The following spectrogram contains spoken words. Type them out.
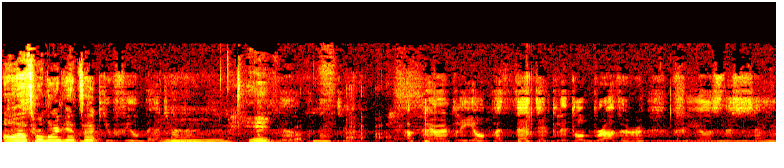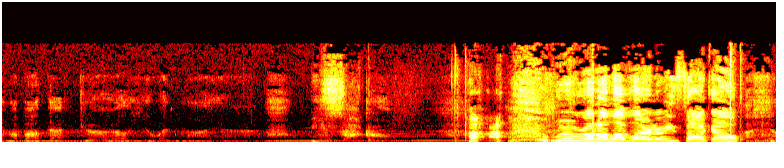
Oh, that's where Lloyd gets it. You feel better? Mm, he grew up. Apparently, your pathetic little brother feels the same about that girl you admire. Misako. Wu wrote a love letter to Misako. A so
